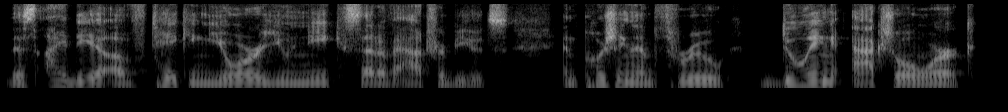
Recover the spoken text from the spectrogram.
This idea of taking your unique set of attributes and pushing them through doing actual work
